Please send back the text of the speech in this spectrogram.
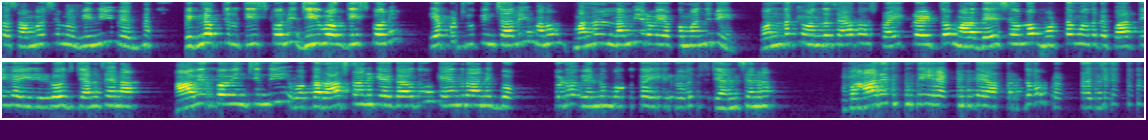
యొక్క సమస్యను విని విజ్ఞ- విజ్ఞప్తులు తీసుకొని జీవోలు తీసుకొని ఎప్పుడు చూపించాలి? మనం మనల్ని నమ్మి ఇరవై ఒక్క మందిని వందకి వంద శాతం స్ట్రైక్ రేట్తో మన దేశంలో మొట్టమొదటి పార్టీగా ఈ రోజు జనసేన ఆవిర్భవించింది. ఒక రాష్ట్రానికే కాదు కేంద్రానికి కూడా వెన్నుముకగా ఈ రోజు జనసేన మారింది అంటే అర్థం. ప్రజలు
